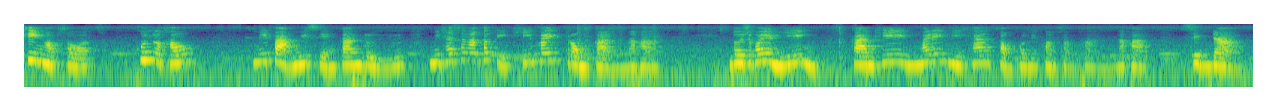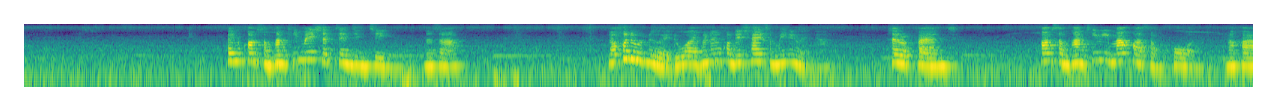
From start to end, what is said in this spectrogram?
King of Swords คุณกับเขามีปากมีเสียงกันหรือมีทัศนคติที่ไม่ตรงกันนะคะ โดยเฉพาะอย่างยิ่งการที่ไม่ได้มีแค่สองคนในความสัมพันธ์นะคะสิบดาบเป็นความสัมพันธ์ที่ไม่ชัดเจนจริง ๆ นะจ๊ะ แล้วก็ดูเหนื่อยด้วย เพราะนั้นคนที่ใช่จะไม่เหนื่อยนะเทโรแฟนความสัมพันธ์ที่มีมากกว่าสองคนนะคะ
